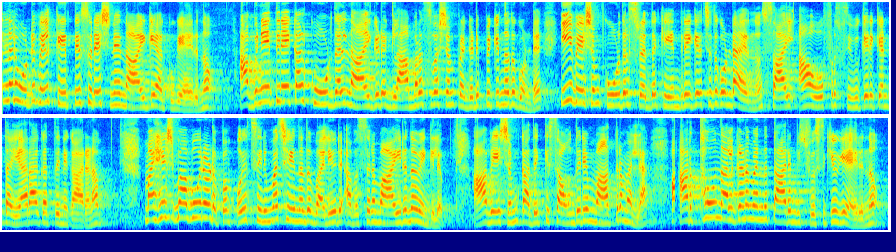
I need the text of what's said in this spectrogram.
എന്നാൽ ഒടുവിൽ കീർത്തി സുരേഷിനെ നായികയാക്കുകയായിരുന്നു. അഭിനയത്തിനേക്കാൾ കൂടുതൽ നായികയുടെ ഗ്ലാമറസ് വശം പ്രകടിപ്പിക്കുന്നത് കൊണ്ട് ഈ വേഷം കൂടുതൽ ശ്രദ്ധ കേന്ദ്രീകരിച്ചത് കൊണ്ടായിരുന്നു സായി ആ ഓഫർ സ്വീകരിക്കാൻ തയ്യാറാകാത്തതിന് കാരണം. മഹേഷ് ബാബുവിനോടൊപ്പം ഒരു സിനിമ ചെയ്യുന്നത് വലിയൊരു അവസരമായിരുന്നുവെങ്കിലും ആ വേഷം കഥയ്ക്ക് സൗന്ദര്യം മാത്രമല്ല അർത്ഥവും നൽകണമെന്ന് താരം വിശ്വസിക്കുകയായിരുന്നു.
